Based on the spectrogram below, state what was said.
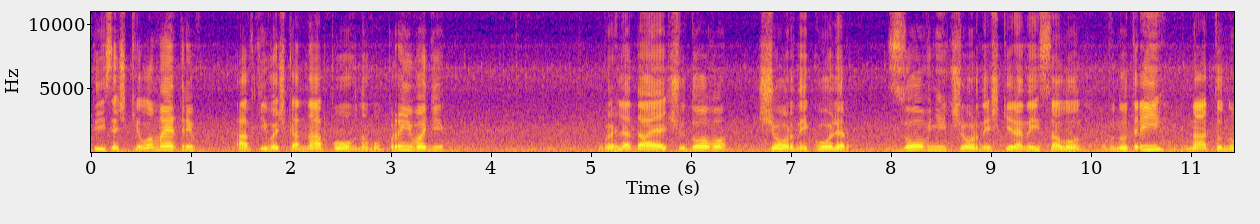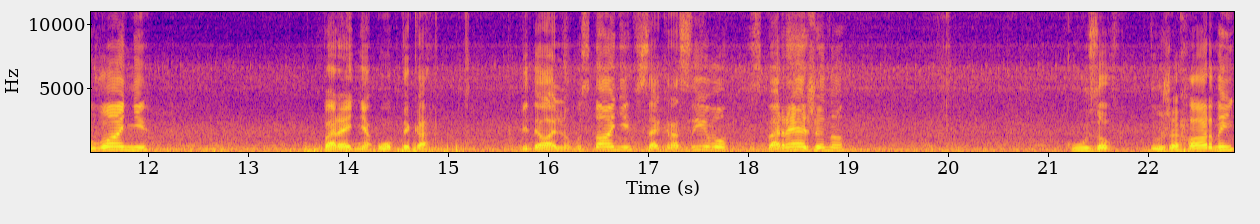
тисяч кілометрів. Автівочка на повному приводі. Виглядає чудово. Чорний колір ззовні, чорний шкіряний салон внутрі, на тонуванні. Передня оптика в ідеальному стані, все красиво, збережено. Кузов дуже гарний.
